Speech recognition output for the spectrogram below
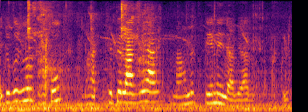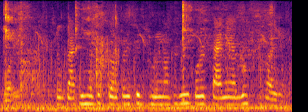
এটুকু ঝোল থাকুক। ভাত খেতে লাগবে আর, না হলে টেনে যাবে আর এরপরে। তো গাঠি মাছের তরকারিতে ঝোল না থাকলে পরে টাইনে একদম শুকায় যাবে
